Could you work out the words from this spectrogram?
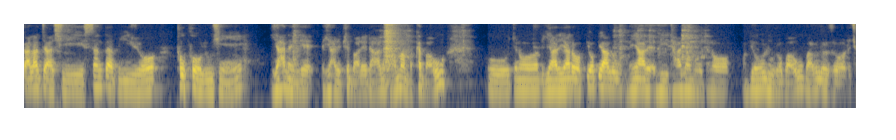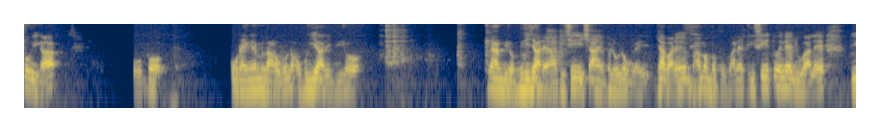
ကာလကြာရှည်စမ်းသပ်ပြီးတော့ထုတ်ဖို့လို့ရှိရင်ရနိုင်တဲ့အရာတွေဖြစ်ပါတယ်ဒါကလည်းဘာမှမခက်ပါဘူး ဟိုကျွန်တော်ဒီຢာတွေကတော့ပြောပြလို့မရတဲ့အနေအထားကြောင့်မို့ကျွန်တော်မပြောလို့တော့ပါဘူးဘာဖြစ်လို့လဲဆိုတော့တချို့တွေကဟိုပေါ့ကိုယ်တိုင်လည်းမလာဘူးပေါ့နော်အဝီးရတွေပြီးတော့လှမ်းပြီးတော့မေးကြတယ်ဟာဒီဆေးတွေရှာရင်ဘယ်လိုလုပ်မလဲရပါတယ်ဘာမှမပူပါနဲ့ဒီဆေးတွင်းတဲ့လူကလည်းဒီ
